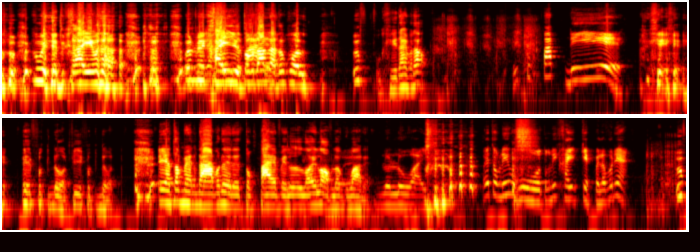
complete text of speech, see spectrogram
กูกูเห็นใครมันอะมันมีใครอยู่ตรงนั้นแหละทุกคนอึ๊บโอเคได้มาแล้ว เฮ้ยตุ๊บปั๊บดีโอเคเฮ้ยฝึกโดดพี่ฝึกโดด เอ้ยเอาตะแมงดามาด้วยเลยตกตายไปร้อยรอบแล้วกูว่าเนี่ยรัวๆไอ้เฮ้ยตรงนี้โอ้โหตรงนี้ใครเก็บไปแล้ววะเนี่ยอึ๊บ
